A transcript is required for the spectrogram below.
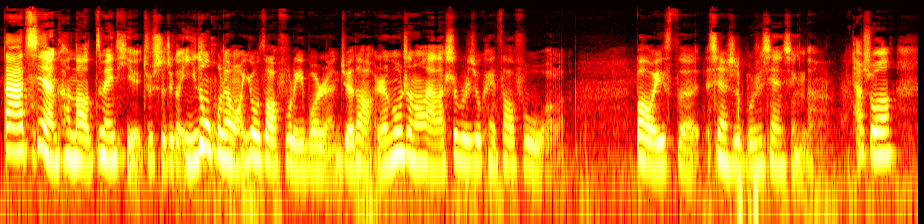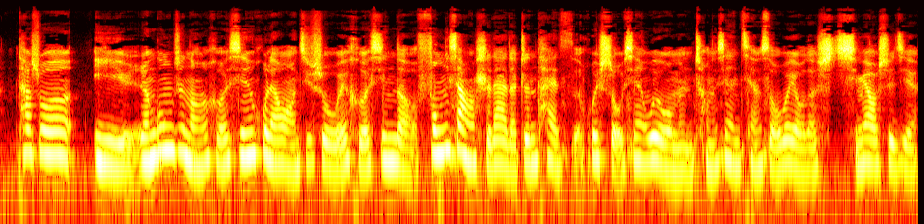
大家亲眼看到自媒体就是这个移动互联网又造富了一波人，觉得人工智能来了是不是就可以造富我了？不好意思，现实不是线性的。他说。他说：“以人工智能和新互联网技术为核心的风向时代的真太子，会首先为我们呈现前所未有的奇妙世界。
